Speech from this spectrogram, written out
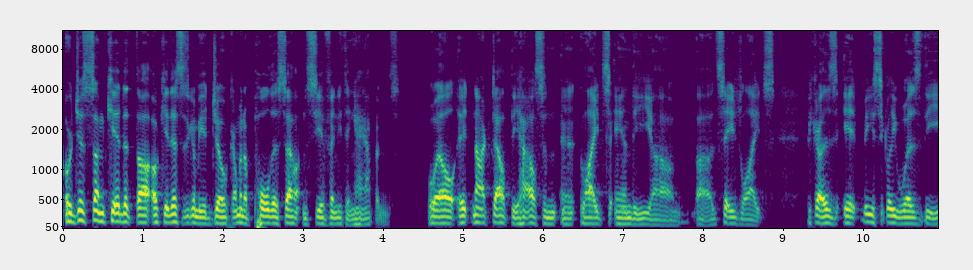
or just some kid that thought, okay, this is going to be a joke. I'm going to pull this out and see if anything happens. Well, it knocked out the house and, and lights and the um, uh, stage lights because it basically was the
